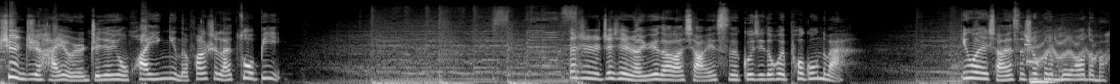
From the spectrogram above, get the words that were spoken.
甚至还有人直接用画阴影的方式来作弊。但是这些人遇到了小 S，估计都会破功的吧？因为小 S 是会摸的嘛。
